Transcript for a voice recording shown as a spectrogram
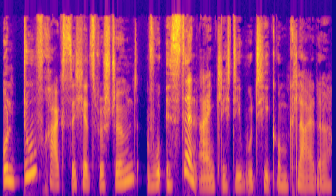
Und du fragst dich jetzt bestimmt, wo ist denn eigentlich die Boutique-Umkleide?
